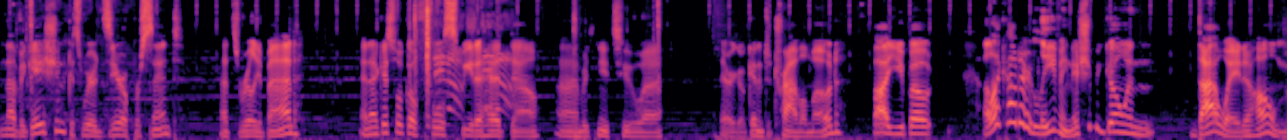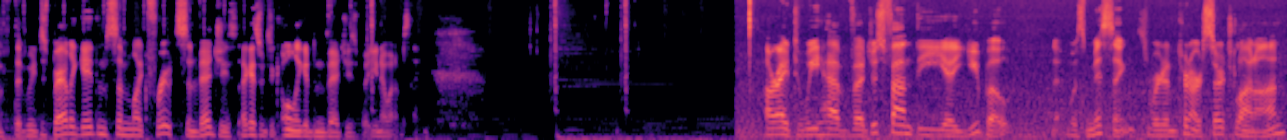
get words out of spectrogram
navigation because we're at 0%. That's really bad. And I guess we'll go full speed ahead now. Uh, we need to, uh, there we go, get into travel mode. Bye, U-boat. I like how they're leaving. They should be going that way to home. We just barely gave them some, like, fruits and veggies. I guess we only give them veggies, but you know what I'm saying. Alright, we have uh, just found the uh, U-boat that was missing. So we're going to turn our searchlight on.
